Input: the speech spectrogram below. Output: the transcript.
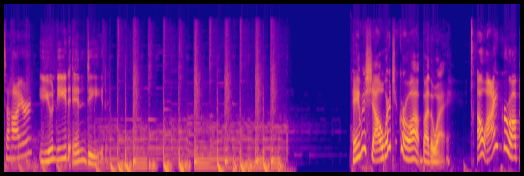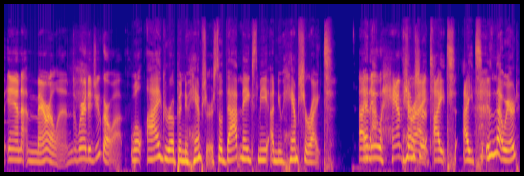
to hire? You need Indeed. Hey, Michelle, where'd you grow up, by the way? Oh, I grew up in Maryland. Where did you grow up? Well, I grew up in New Hampshire, so that makes me a New Hampshireite. A And New Hampshireite. Hampshireite. Ite. Isn't that weird?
